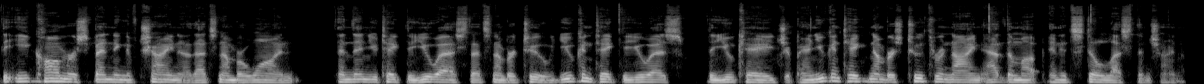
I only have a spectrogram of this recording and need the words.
the e-commerce spending of China, that's number one. And then you take the US, that's number two. You can take the US, the UK, Japan. You can take numbers two through nine, add them up, and it's still less than China.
